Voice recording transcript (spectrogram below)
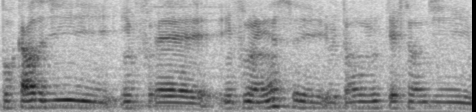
por causa de é, influência, então em questão de,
